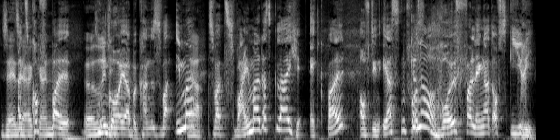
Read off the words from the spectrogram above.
sehr, sehr als Kopfball-Ungeheuer bekannt. Es war immer, ja. es war zweimal das gleiche. Eckball auf den ersten Pfosten, genau. Wolf verlängert auf Skiri.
